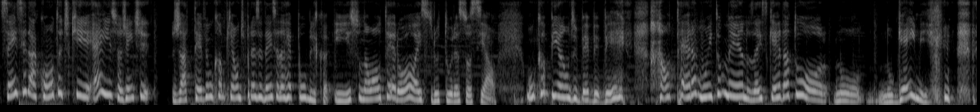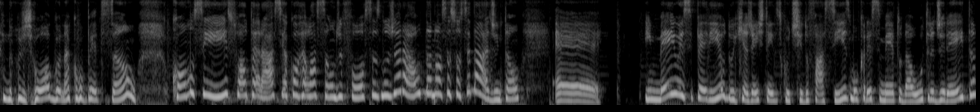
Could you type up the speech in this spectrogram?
sem se dar conta de que é isso, a gente já teve um campeão de presidência da República e isso não alterou a estrutura social. Um campeão de BBB altera muito menos. A esquerda atuou no, no game, no jogo, na competição, como se isso alterasse a correlação de forças no geral da nossa sociedade. Então, é, em meio a esse período em que a gente tem discutido fascismo, o crescimento da ultradireita,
